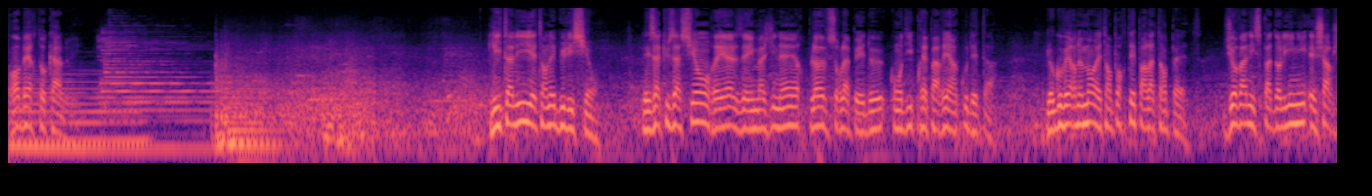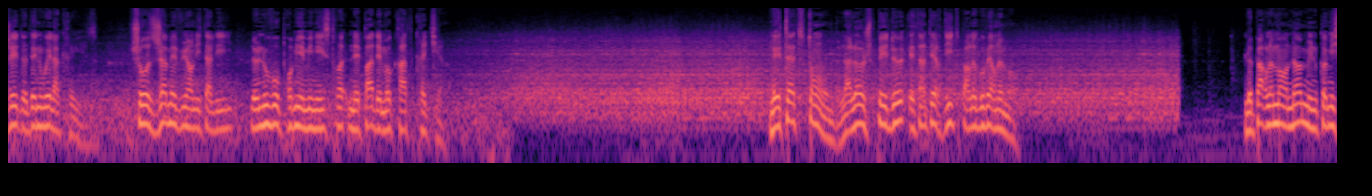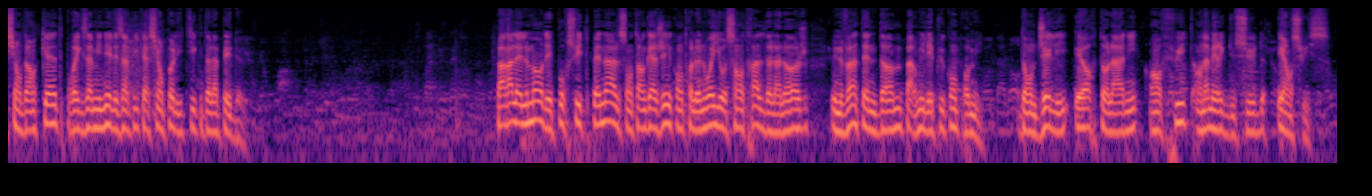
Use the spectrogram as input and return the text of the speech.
Roberto Calvi. L'Italie est en ébullition. Les accusations réelles et imaginaires pleuvent sur la P2 qu'on dit préparer un coup d'État. Le gouvernement est emporté par la tempête. Giovanni Spadolini est chargé de dénouer la crise. Chose jamais vue en Italie, le nouveau Premier ministre n'est pas démocrate chrétien. Les têtes tombent, la loge P2 est interdite par le gouvernement. Le Parlement nomme une commission d'enquête pour examiner les implications politiques de la P2. Parallèlement, des poursuites pénales sont engagées contre le noyau central de la loge, une vingtaine d'hommes parmi les plus compromis, dont Gelli et Ortolani en fuite en Amérique du Sud et en Suisse.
